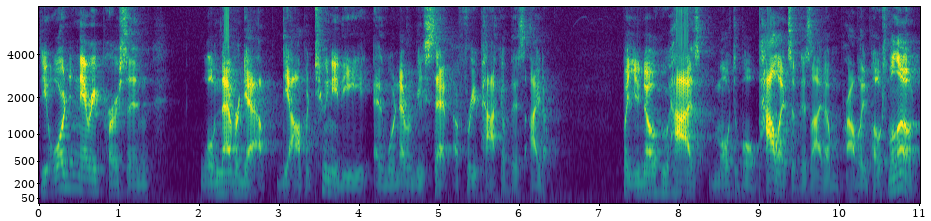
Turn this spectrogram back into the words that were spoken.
the ordinary person will never get the opportunity and will never be sent a free pack of this item but you know who has multiple pallets of this item, probably Post Malone.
